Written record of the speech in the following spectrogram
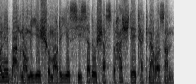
پایان برنامه شماره 368 تکنوازان.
